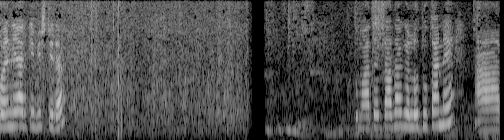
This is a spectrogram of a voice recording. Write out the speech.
হয়নি আর কি বৃষ্টিটা। তোমাদের দাদা গেল দোকানে, আর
